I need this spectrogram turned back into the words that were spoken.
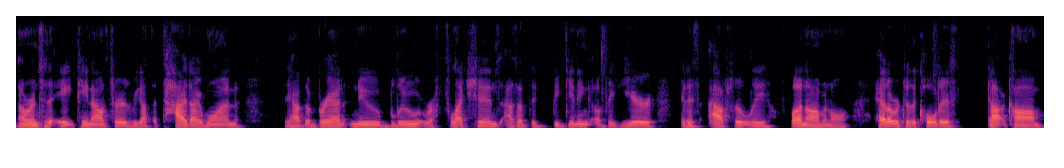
Now we're into the 18 ounces. We got the tie dye one. They have the brand new blue reflections as of the beginning of the year. It is absolutely phenomenal. Head over to thecoldest.com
